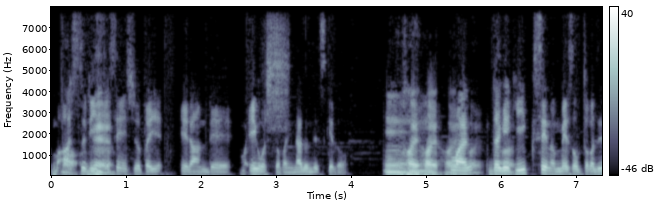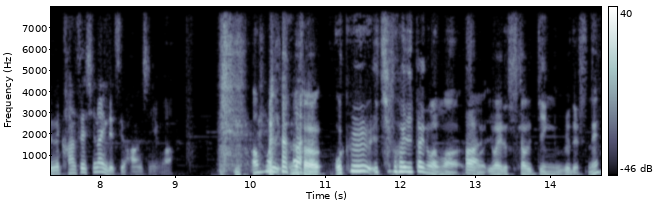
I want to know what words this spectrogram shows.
まあ、まあアスリート選手ちょっと選んで、まあ、エゴシとかになるんですけど、うんはいはいはい、まはい。あ、打撃育成のメソッドが全然完成しないんですよ、阪神は。あんまり、だから、僕一番言いたいのは、まあ、はいそのいわゆるスカウティングですね。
